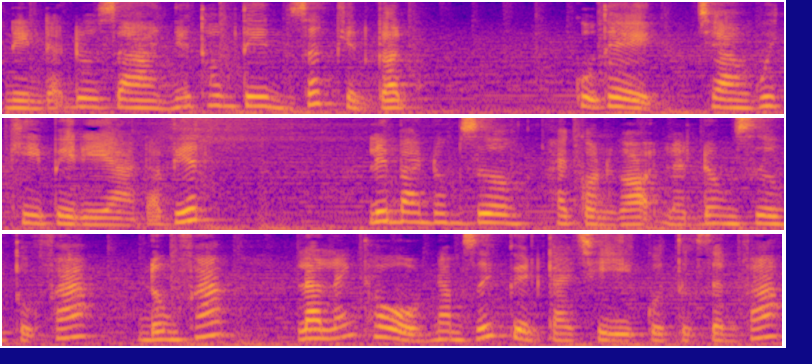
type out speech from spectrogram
nên đã đưa ra những thông tin rất thiển cận. Cụ thể, trang Wikipedia đã viết Liên bang Đông Dương hay còn gọi là Đông Dương thuộc Pháp, Đông Pháp là lãnh thổ nằm dưới quyền cai trị của thực dân Pháp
